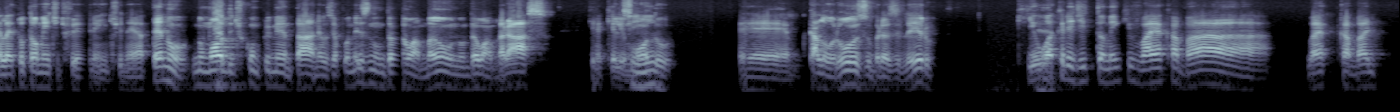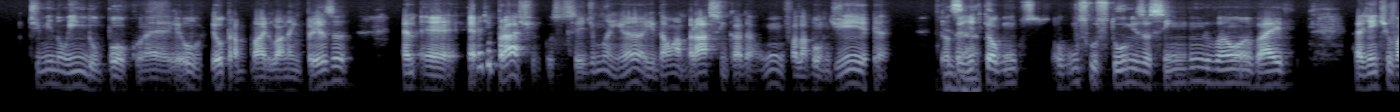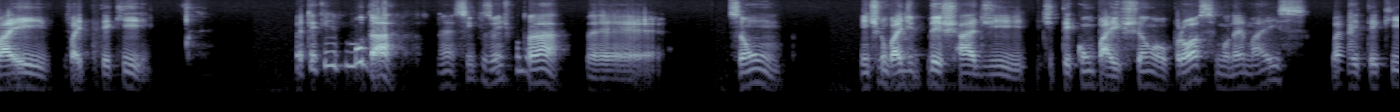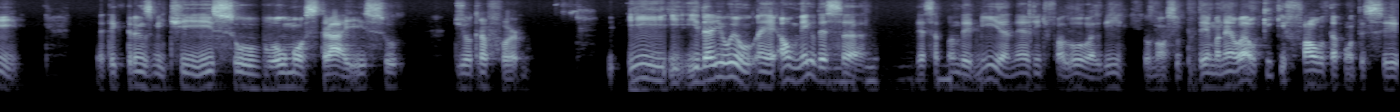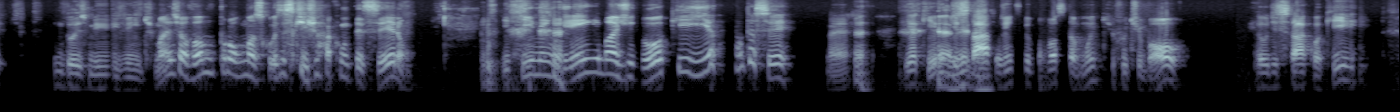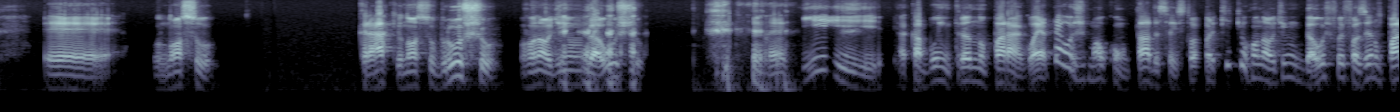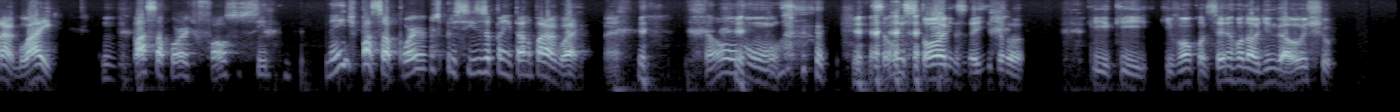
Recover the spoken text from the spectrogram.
ela é totalmente diferente né até no, no modo de cumprimentar né os japoneses não dão a mão não dão um abraço que é aquele Sim. modo é, caloroso brasileiro, que eu é. acredito também que vai acabar vai acabar diminuindo um pouco, né? Eu, eu trabalho lá na empresa, é, é, era de praxe, você de manhã e dar um abraço em cada um, falar bom dia. Eu Exato. acredito que alguns, alguns costumes assim vão, vai, a gente vai, vai ter que, vai ter que mudar, né? Simplesmente mudar. É, são a gente não vai deixar de, de ter compaixão ao próximo, né? Mas vai ter que vai ter que transmitir isso ou mostrar isso de outra forma. E, e, e daí, Will, é, ao meio dessa, dessa pandemia, né, a gente falou ali do nosso tema, né, o que, que falta acontecer em 2020? Mas já vamos por algumas coisas que já aconteceram e que ninguém imaginou que ia acontecer, né? E aqui eu é destaco, a gente que gosta muito de futebol, eu destaco aqui é, o nosso craque, o nosso bruxo, Ronaldinho Gaúcho, né, que acabou entrando no Paraguai, até hoje mal contada essa história. O que, que o Ronaldinho Gaúcho foi fazer no Paraguai com um passaporte falso se nem de passaporte precisa para entrar no Paraguai? Né? Então, são histórias aí do, que, que, que vão acontecer. Né? Ronaldinho Gaúcho,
